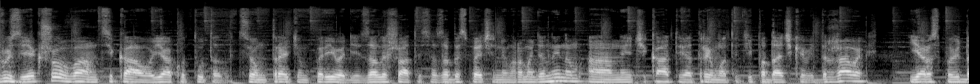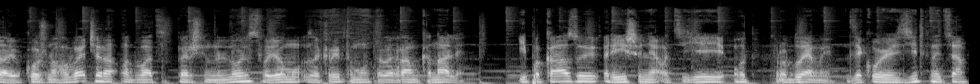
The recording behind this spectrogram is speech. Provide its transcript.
Друзі, якщо вам цікаво, як отут в цьому третьому періоді залишатися забезпеченим громадянином, а не чекати отримати ті подачки від держави, я розповідаю кожного вечора о 21.00 в своєму закритому телеграм-каналі і показую рішення оцієї от проблеми, з якою зіткнеться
